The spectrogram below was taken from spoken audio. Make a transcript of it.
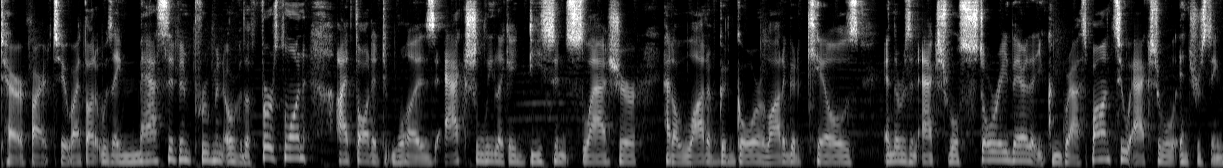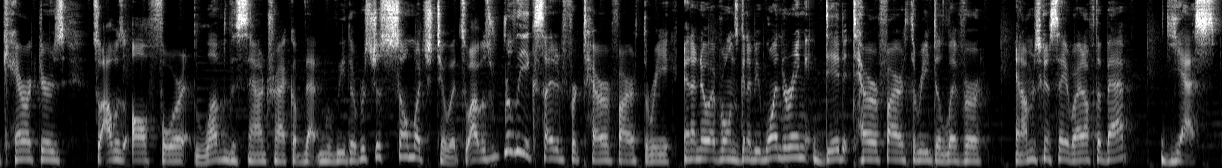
Terrifier 2. I thought it was a massive improvement over the first one. I thought it was actually like a decent slasher, had a lot of good gore, a lot of good kills, and there was an actual story there that you can grasp onto, actual interesting characters. So I was all for it, loved the soundtrack of that movie. There was just so much to it. So I was really excited for Terrifier 3. And I know everyone's going to be wondering, did Terrifier 3 deliver? And I'm just going to say right off the bat, yes.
